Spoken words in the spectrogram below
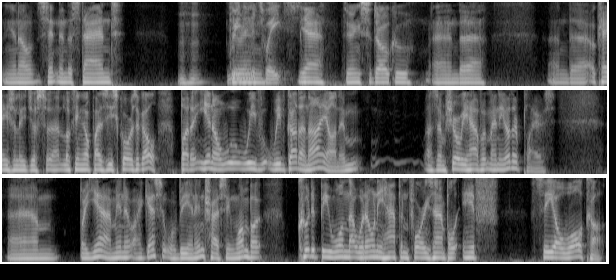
you know, sitting in the stand, Reading the tweets. yeah, doing Sudoku and uh, and uh, occasionally just uh, looking up as he scores a goal. But uh, you know, we've we've got an eye on him, as I'm sure we have with many other players. Um, but yeah, I mean, I guess it will be an interesting one. But could it be one that would only happen, for example, if Theo Walcott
